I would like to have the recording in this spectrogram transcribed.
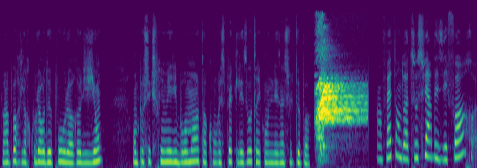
peu importe leur couleur de peau ou leur religion. On peut s'exprimer librement tant qu'on respecte les autres et qu'on ne les insulte pas. En fait, on doit tous faire des efforts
